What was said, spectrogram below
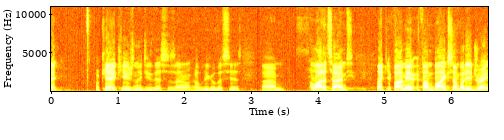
okay, I occasionally do this, as I don't know how legal this is. Um, a lot of times, like if I'm, if I'm buying somebody a drink,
